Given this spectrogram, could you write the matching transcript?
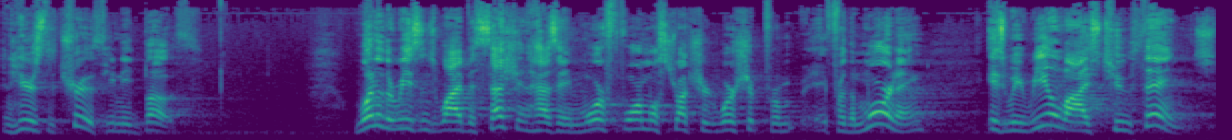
And here's the truth you need both. One of the reasons why the session has a more formal structured worship for, for the morning is we realize two things.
